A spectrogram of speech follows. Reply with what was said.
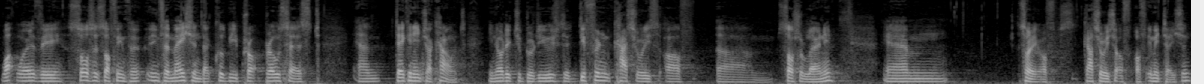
what were the sources of inf information that could be pro processed and taken into account in order to produce the different categories of um, social learning, um, sorry, of categories of, of imitation.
